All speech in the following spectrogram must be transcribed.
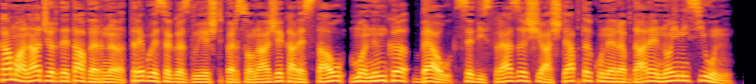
Ca manager de tavernă, trebuie să găzduiești personaje care stau, mănâncă, beau, se distrează și așteaptă cu nerăbdare noi misiuni.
